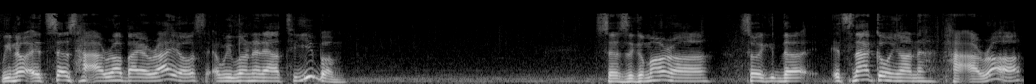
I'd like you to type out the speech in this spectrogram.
We know it says Ha'ara by Arayos, and we learn it out to Yibam. Says the Gemara, so the it's not going on Ha'ara,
